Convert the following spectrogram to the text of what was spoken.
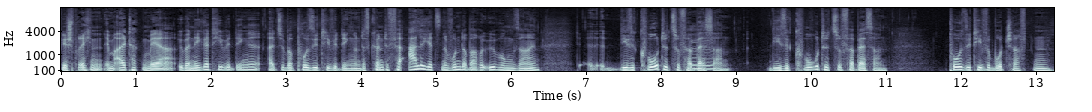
wir sprechen im Alltag mehr über negative Dinge als über positive Dinge. Und das könnte für alle jetzt eine wunderbare Übung sein, diese Quote zu verbessern. Mhm. Diese Quote zu verbessern. Positive Botschaften,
